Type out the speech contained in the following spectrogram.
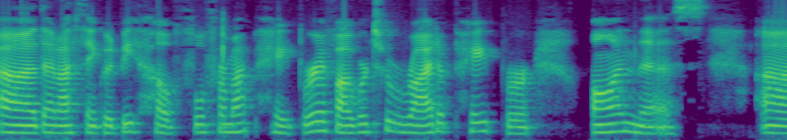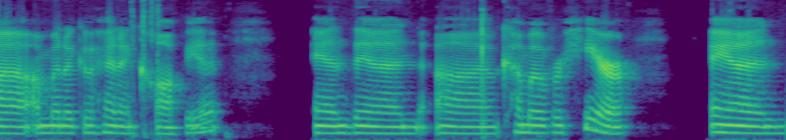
Uh, that I think would be helpful for my paper if I were to write a paper on this. Uh, I'm going to go ahead and copy it and then uh, come over here and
